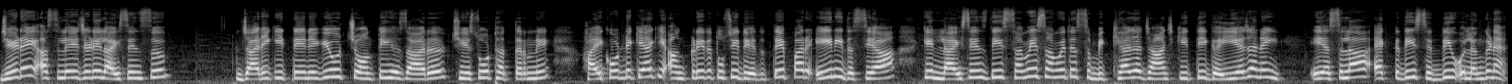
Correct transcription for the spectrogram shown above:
ਜਿਹੜੇ ਅਸਲੇ ਜਿਹੜੇ ਲਾਇਸੈਂਸ ਜਾਰੀ ਕੀਤੇ ਨੇਗੇ, ਉਹ 34678 ਨੇ। ਹਾਈ ਕੋਰਟ ਨੇ ਕਿਹਾ ਕਿ ਅੰਕੜੇ ਤੇ ਤੁਸੀਂ ਦੇ ਦਿੱਤੇ, ਪਰ ਇਹ ਨਹੀਂ ਦੱਸਿਆ ਕਿ ਲਾਇਸੈਂਸ ਦੀ ਸਮੇਂ-ਸਮੇਂ ਤੇ ਸਮੀਖਿਆ ਜਾਂ ਜਾਂਚ ਕੀਤੀ ਗਈ ਹੈ ਜਾਂ ਨਹੀਂ। ਇਹ ਅਸਲਾ ਐਕਟ ਦੀ ਸਿੱਧੀ ਉਲੰਘਣਾ ਹੈ।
